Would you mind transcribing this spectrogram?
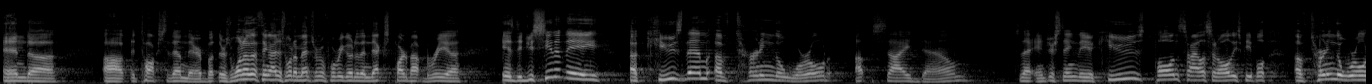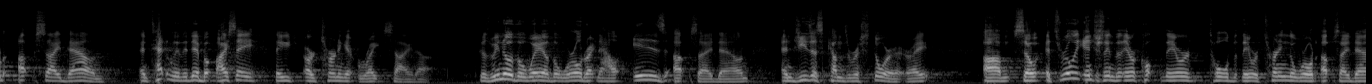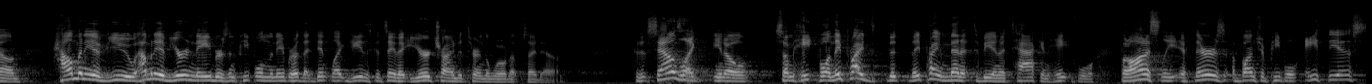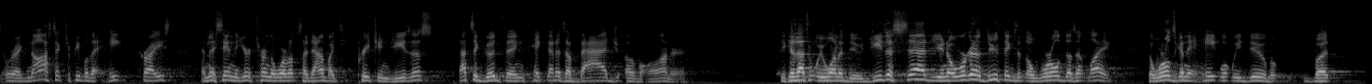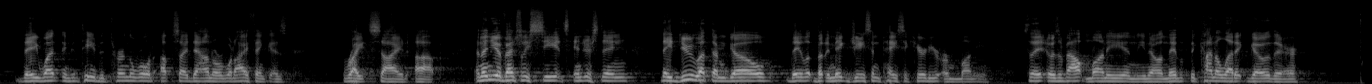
And uh, uh, it talks to them there. But there's one other thing I just want to mention before we go to the next part about Berea is did you see that they accused them of turning the world upside down? Isn't that interesting? They accused Paul and Silas and all these people of turning the world upside down. And technically they did, but I say they are turning it right side up. Because we know the way of the world right now is upside down, and Jesus comes to restore it, right? Um, so it's really interesting that they were, they were told that they were turning the world upside down. How many of you, how many of your neighbors and people in the neighborhood that didn't like Jesus could say that you're trying to turn the world upside down? Because it sounds like, you know, some hateful, and they probably, they probably meant it to be an attack and hateful. But honestly, if there's a bunch of people, atheists or agnostics or people that hate Christ, and they're saying that you're turning the world upside down by t- preaching Jesus, that's a good thing. Take that as a badge of honor. Because that's what we want to do. Jesus said, you know, we're going to do things that the world doesn't like. The world's going to hate what we do, but, but they went and continued to turn the world upside down, or what I think is right side up. And then you eventually see it's interesting. They do let them go, they, but they make Jason pay security or money. So it was about money, and, you know, and they, they kind of let it go there.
